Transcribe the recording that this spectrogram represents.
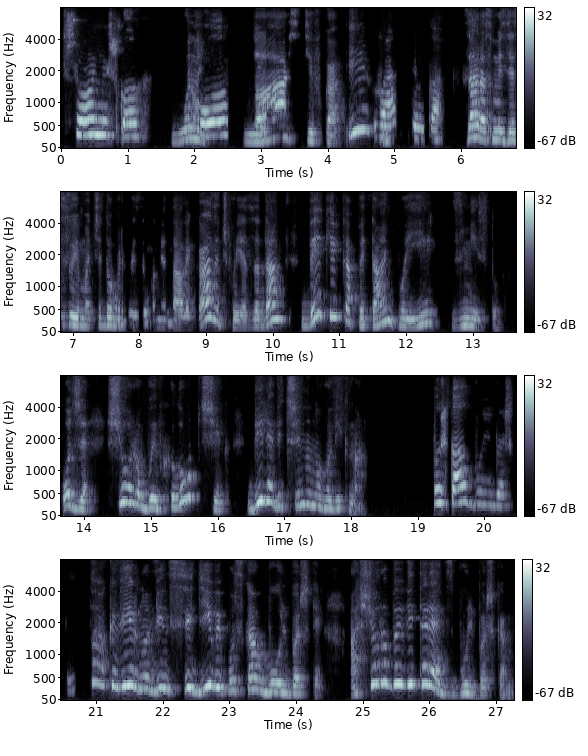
сонечко, Вони ластівка і ластівка. Зараз ми з'ясуємо, чи добре ви запам'ятали казочку, я задам декілька питань по її змісту. Отже, що робив хлопчик біля відчиненого вікна? Пускав бульбашки. Так, вірно, він сидів і пускав бульбашки. А що робив вітерець з бульбашками?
